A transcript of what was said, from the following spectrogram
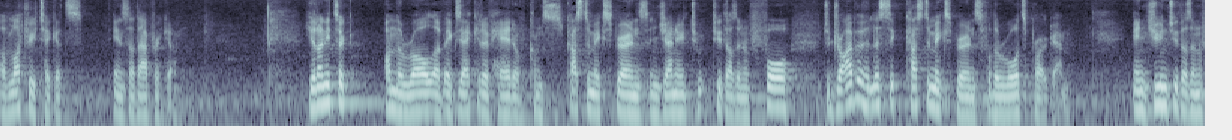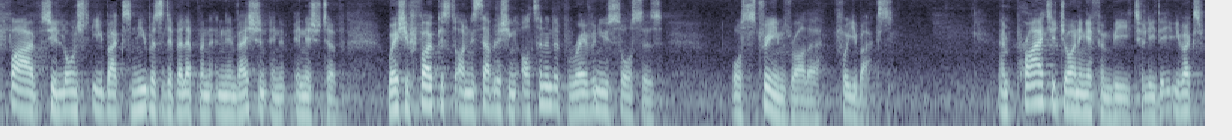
of lottery tickets in South Africa. Jolande took on the role of executive head of customer experience in January 2004 to drive a holistic customer experience for the rewards program. In June 2005, she launched eBucks' new business development and innovation in- initiative, where she focused on establishing alternative revenue sources, or streams rather, for eBucks. And prior to joining FNB to lead the eBucks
